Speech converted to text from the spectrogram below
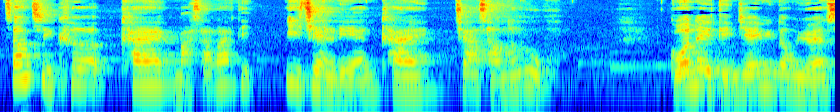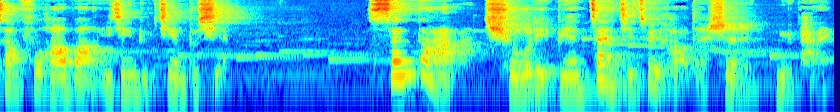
张继科开玛莎拉蒂，易建联开加长的路虎。国内顶尖运动员上富豪榜已经屡见不鲜。三大球里边战绩最好的是女排，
